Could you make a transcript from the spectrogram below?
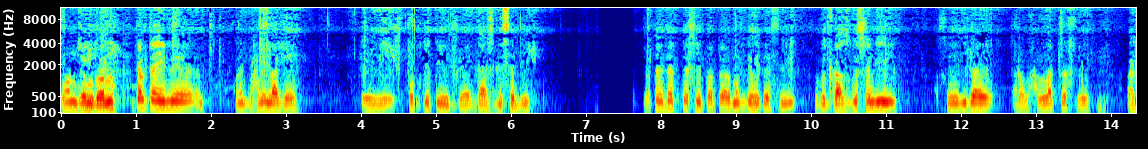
বন জঙ্গল। বিকাল টাইমে অনেক ভালো লাগে এই প্রকৃতি গাছ গাছালি যতই দেখতেছি তত আর মুগ্ধ হইতেছি। শুধু গাছ গাছালি আছে বিদায় আরও ভালো লাগতেছে। আর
